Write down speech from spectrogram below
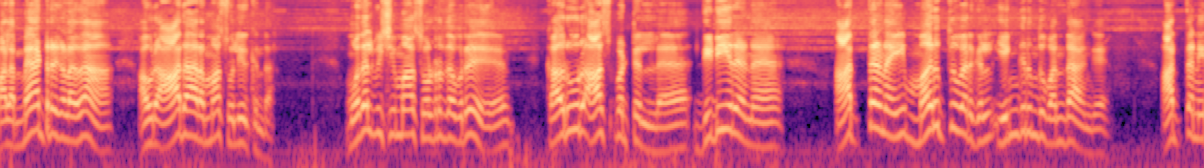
பல மேட்ருகளை தான் அவர் ஆதாரமாக சொல்லியிருக்கின்றார். முதல் விஷயமா சொல்கிறது அவர் கரூர் ஹாஸ்பிட்டலில் திடீரென அத்தனை மருத்துவர்கள் எங்கிருந்து வந்தாங்க? அத்தனை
